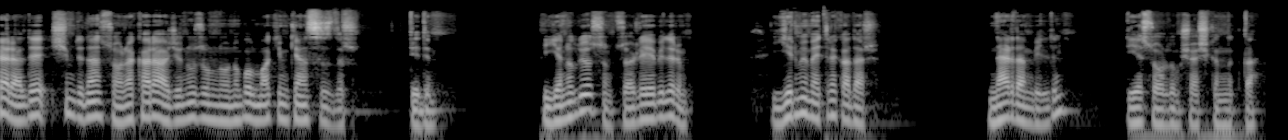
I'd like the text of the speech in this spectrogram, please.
Herhalde şimdiden sonra kara ağacın uzunluğunu bulmak imkansızdır, dedim. Yanılıyorsun, söyleyebilirim. 20 metre kadar. Nereden bildin? diye sordum şaşkınlıkla.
